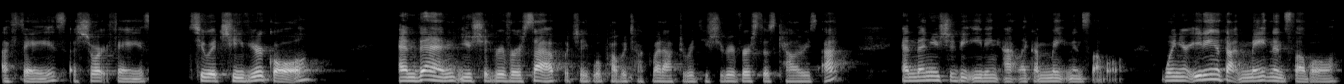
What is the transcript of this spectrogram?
a phase, a short phase to achieve your goal and then you should reverse up, which I will probably talk about afterwards. You should reverse those calories up. And then you should be eating at like a maintenance level. When you're eating at that maintenance level,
